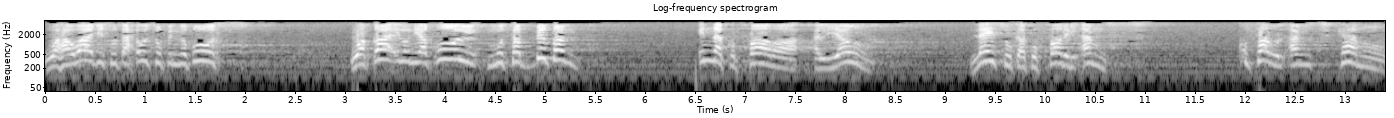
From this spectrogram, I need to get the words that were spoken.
وهواجس تحوس في النفوس. وقائل يقول مثبطا إن كفار اليوم ليسوا ككفار الأمس. كفار الأمس كانوا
